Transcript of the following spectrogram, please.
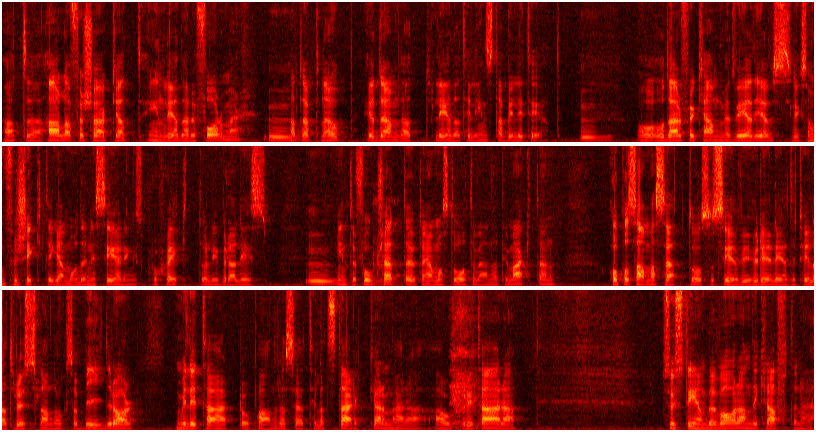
Att eh, alla försök att inleda reformer, Mm. att öppna upp, är dömda att leda till instabilitet. Mm. Och, och därför kan Medvedevs liksom försiktiga moderniseringsprojekt och liberalism Mm. inte fortsätta utan jag måste återvända till makten. Och på samma sätt då så ser vi hur det leder till att Ryssland också bidrar militärt och på andra sätt till att stärka de här auktoritära systembevarande krafterna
